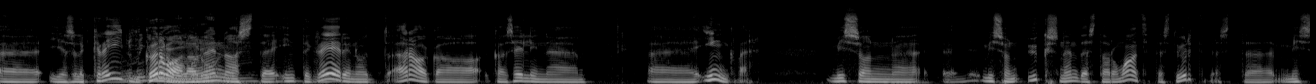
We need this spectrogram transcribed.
äh,. ja selle kreibi ja kõrvale on ennast integreerinud ära ka, ka selline äh, ingver mis on, mhm. mis on üks nendest aromaatsetest ürtidest, mis,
